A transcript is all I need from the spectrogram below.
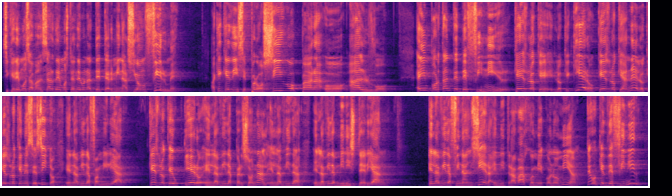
si queremos avanzar debemos tener una determinación firme. Aquí que dice, prosigo para o alvo. Es importante definir qué es lo que, lo que quiero, qué es lo que anhelo, qué es lo que necesito en la vida familiar. ¿Qué es lo que quiero en la vida personal, en la vida, en la vida ministerial, en la vida financiera, en mi trabajo, en mi economía? Tengo que definir,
